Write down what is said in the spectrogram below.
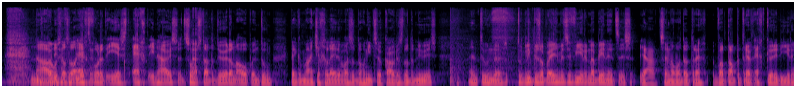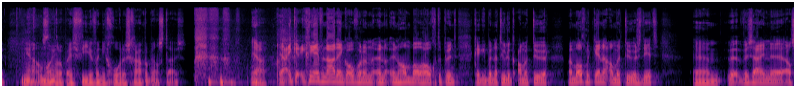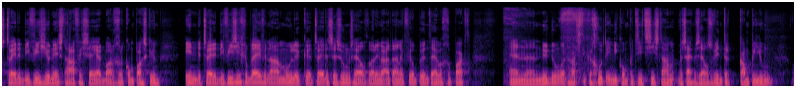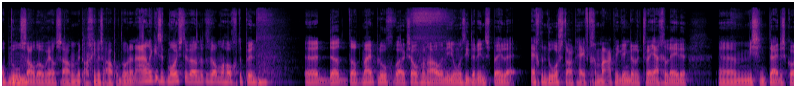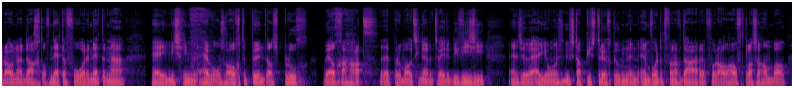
Nou, dit was wel echt voor het eerst echt in huis. Soms staat de deur dan open. En toen, ik denk een maandje geleden, was het nog niet zo koud als dat het nu is. En toen, uh, toen liepen ze opeens met z'n vieren naar binnen. Het is, ja, het zijn dan wat dat betreft, wat dat betreft echt kuddedieren. Ja, oh, er stonden er opeens vier van die gore schapen bij ons thuis. ja, ja ik, ik ging even nadenken over een, een, een handbalhoogtepunt. Kijk, ik ben natuurlijk amateur, maar mogelijk kennen amateurs dit. Um, we, we, zijn uh, als tweede divisionist HVC uit Bargeren Compascum in de tweede divisie gebleven na een moeilijke tweede seizoenshelft waarin we uiteindelijk veel punten hebben gepakt. En uh, nu doen we het hartstikke goed in die competitie. Staan, we zijn zelfs winterkampioen. Op doelsaldo mhm. wel, samen met Achilles Apeldoorn. En eigenlijk is het mooiste wel, en dat is wel mijn hoogtepunt... Uh, dat, dat mijn ploeg, waar ik zo van hou... en de jongens die erin spelen, echt een doorstart heeft gemaakt. Ik denk dat ik twee jaar geleden, uh, misschien tijdens corona dacht... of net daarvoor en net daarna... hey, misschien hebben we ons hoogtepunt als ploeg wel gehad. De promotie naar de tweede divisie... En zullen er jongens nu stapjes terug doen. En, en wordt het vanaf daar vooral hoofdklasse handbal.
